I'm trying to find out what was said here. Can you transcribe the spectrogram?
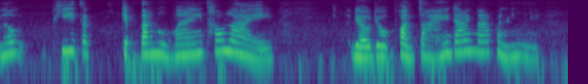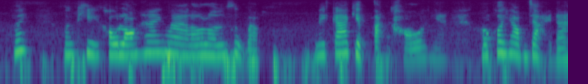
แล้วพี่จะ เก็บตังค์หนูไหมเท่าไหร่ เดี๋ยวเดี๋ยวผ่อนจ่ายให้ได้นะพันนี้มันนี้เฮ้ยบางทีเขาร้องไห้มาแล้วเรารู้สึกแบบไม่กล้าเก็บตังค์เขาอย่างเงี้ยเขาก็ยอมจ่ายนะ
